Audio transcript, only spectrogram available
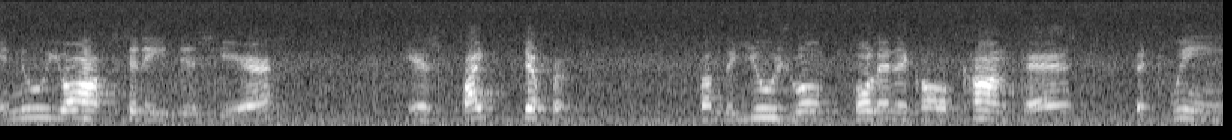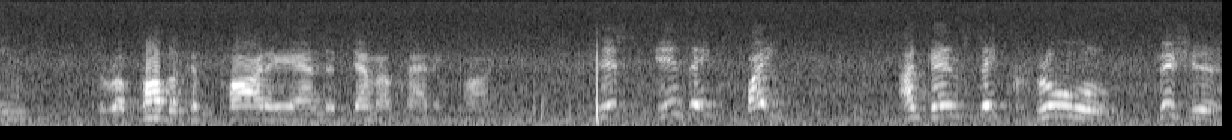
in New York City this year is quite different from the usual political contest between the Republican Party and the Democratic Party. This is a fight against a cruel, vicious,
